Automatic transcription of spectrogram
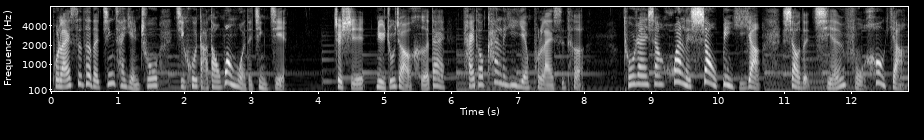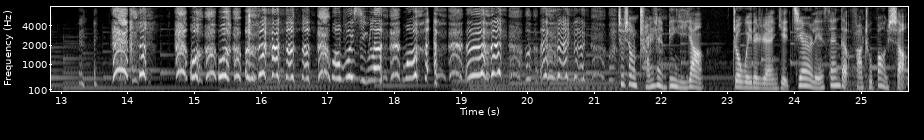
普莱斯特的精彩演出几乎达到忘我的境界。这时，女主角何黛抬头看了一眼普莱斯特。突然像患了笑病一样，笑得前俯后仰。我我 我不行了，我 就像传染病一样，周围的人也接二连三地发出爆笑，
